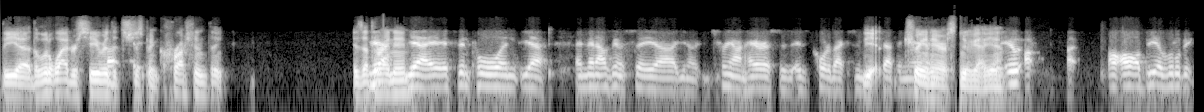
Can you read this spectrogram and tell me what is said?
the uh, the little wide receiver that's just been crushing things? Is that the yeah, right name? Yeah, it's been Poole, and yeah. And then I was going to say, uh, you know, Treon Harris is, is quarterback. gonna Yeah, stepping Treon in. Harris, new guy. Yeah. It, I'll, I'll be a little bit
